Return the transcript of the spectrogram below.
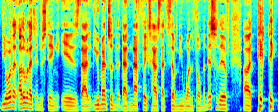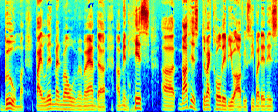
the one other one that's interesting is that you mentioned that, that Netflix has that 71 film initiative uh, Tick Tick Boom by Lin Manuel Miranda um, in his uh, not his directorial debut obviously but in his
